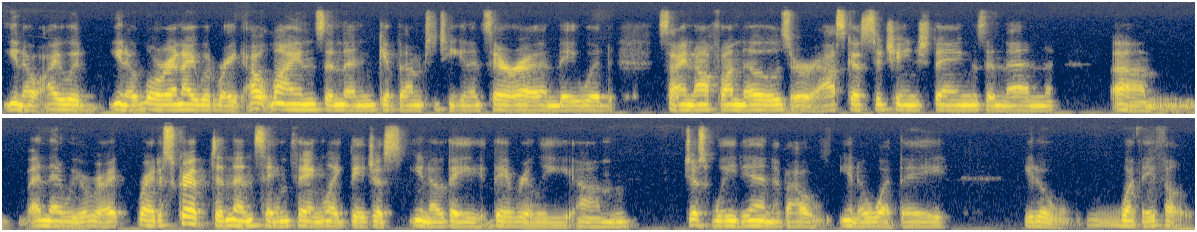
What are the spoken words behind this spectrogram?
you know I would you know Laura and I would write outlines and then give them to Tegan and Sara and they would sign off on those or ask us to change things. And then um and then we would write write a script and then same thing like they just you know they they really um just weighed in about you know what they you know what they felt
